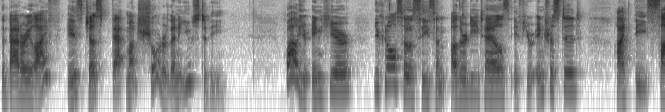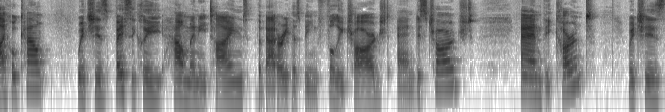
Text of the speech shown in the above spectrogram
The battery life is just that much shorter than it used to be. While you're in here, you can also see some other details if you're interested, like the cycle count, which is basically how many times the battery has been fully charged and discharged, and the current, which is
